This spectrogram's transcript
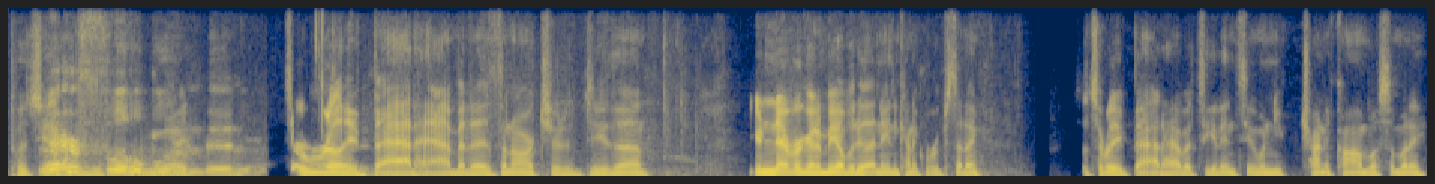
puts you. out They're of position full bloom, dude. It's a really bad habit as an archer to do that. You're never going to be able to do that in any kind of group setting. So it's a really bad habit to get into when you're trying to combo somebody.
